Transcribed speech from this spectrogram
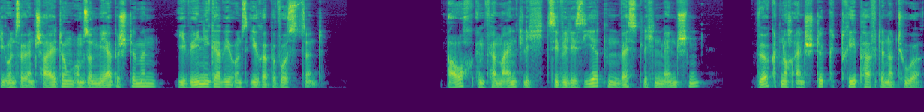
die unsere Entscheidung umso mehr bestimmen, je weniger wir uns ihrer bewusst sind. Auch im vermeintlich zivilisierten westlichen Menschen wirkt noch ein Stück triebhafte Natur.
